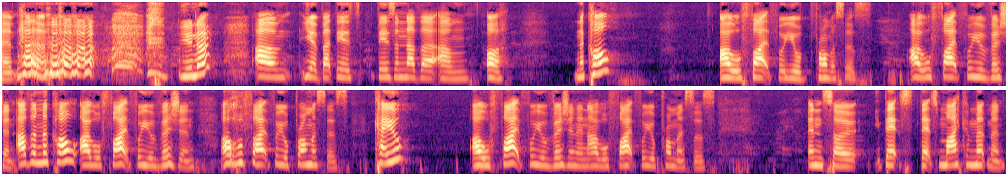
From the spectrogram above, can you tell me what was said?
you know? Um, yeah, but there's there's another. Um, oh, Nicole, I will fight for your promises. I will fight for your vision. Other Nicole, I will fight for your vision. I will fight for your promises. Kale, I will fight for your vision and I will fight for your promises. And so that's, that's my commitment.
